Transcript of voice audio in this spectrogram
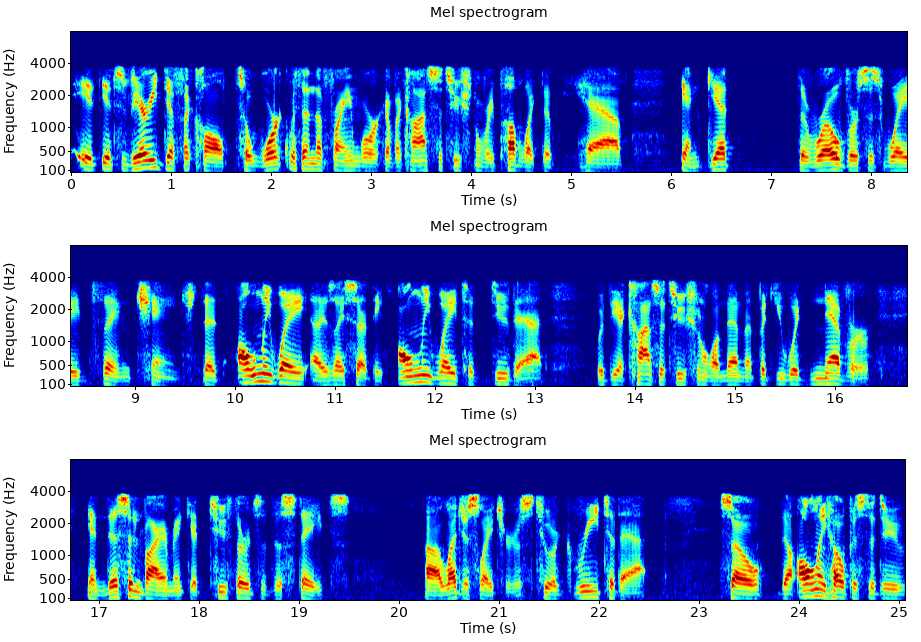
it, it's very difficult to work within the framework of a constitutional republic that we have and get the Roe versus Wade thing changed. The only way, as I said, the only way to do that would be a constitutional amendment, but you would never, in this environment, get two thirds of the states uh, legislatures to agree to that. So the only hope is to do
